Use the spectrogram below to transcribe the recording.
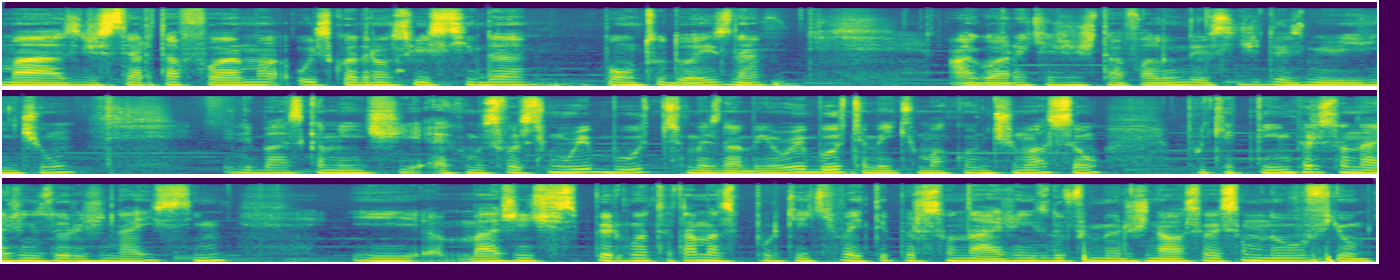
mas de certa forma o Esquadrão Suicida ponto 2, né? Agora que a gente tá falando desse de 2021, ele basicamente é como se fosse um reboot, mas não é bem um reboot, é meio que uma continuação, porque tem personagens originais sim. E a gente se pergunta, tá, mas por que, que vai ter personagens do filme original se vai ser um novo filme?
